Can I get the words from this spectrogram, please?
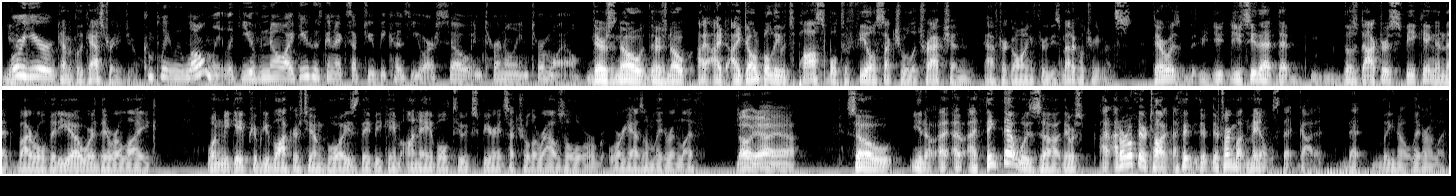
you Or know, you're- chemically castrated you. Completely lonely. Like you have no idea who's going to accept you because you are so internally in turmoil. There's no, there's no, I, I, I don't believe it's possible to feel sexual attraction after going through these medical treatments. There was, you, you see that, that those doctors speaking in that viral video where they were like, when we gave puberty blockers to young boys, they became unable to experience sexual arousal or orgasm later in life. Oh yeah, yeah. So, you know, I, I- I think that was, uh, there was, I I don't know if they were talking, I think they're, they're talking about males that got it, that, you know, later on life.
